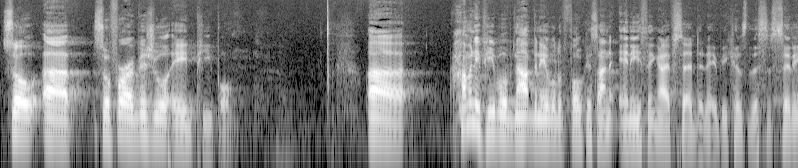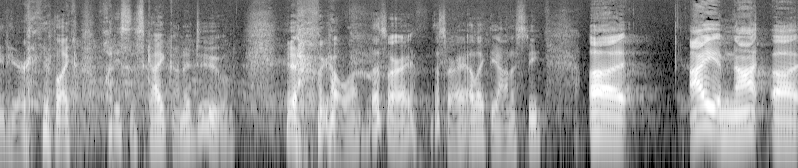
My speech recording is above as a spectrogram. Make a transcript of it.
So, uh, so for our visual aid people, uh, how many people have not been able to focus on anything I've said today because this is sitting here? You're like, what is this guy gonna do? Yeah, we got one. That's all right. That's all right. I like the honesty. Uh, I am not uh,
